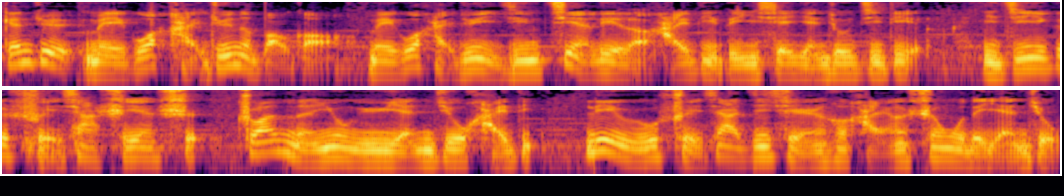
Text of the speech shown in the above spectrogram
根据美国海军的报告，美国海军已经建立了海底的一些研究基地了，以及一个水下实验室，专门用于研究海底，例如水下机器人和海洋生物的研究。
